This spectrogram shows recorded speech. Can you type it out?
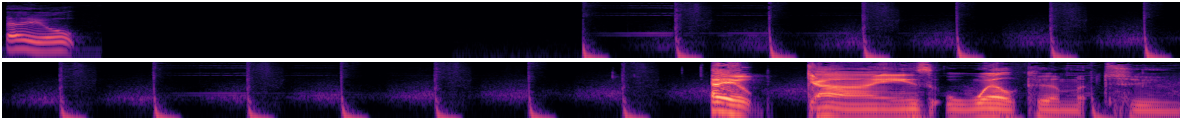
Hey up. Hey up, guys! Welcome to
